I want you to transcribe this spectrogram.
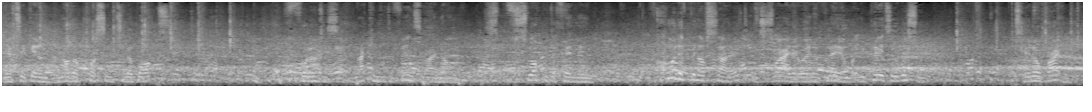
Yet again, another cross into the box. Fulham just lacking in defence right now. Sloppy defending. Could have been offside, which is why they were in a play on, but you play to the whistle. So you know Brighton.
